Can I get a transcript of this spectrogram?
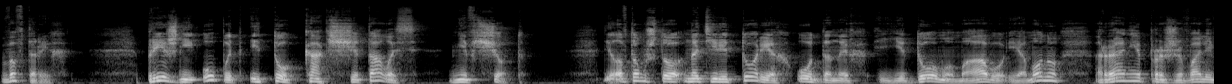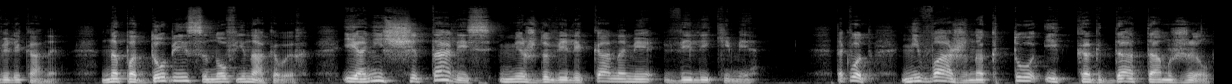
Во-вторых, Прежний опыт и то, как считалось, не в счет. Дело в том, что на территориях, отданных Едому, Мааву и Амону, ранее проживали великаны, наподобие сынов Янаковых, и они считались между великанами великими. Так вот, неважно, кто и когда там жил,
